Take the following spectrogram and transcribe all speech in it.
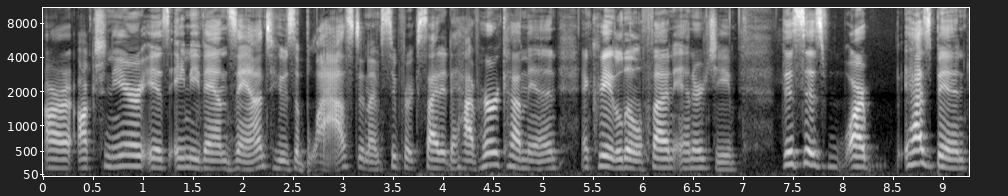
Our auctioneer is Amy Van Zant, who's a blast, and I'm super excited to have her come in and create a little fun energy. This is our has been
